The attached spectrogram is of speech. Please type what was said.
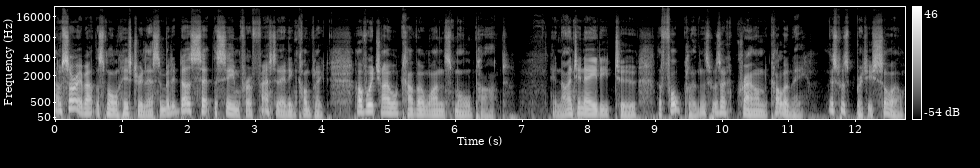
I'm sorry about the small history lesson, but it does set the scene for a fascinating conflict, of which I will cover one small part. In 1982, the Falklands was a crown colony. This was British soil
